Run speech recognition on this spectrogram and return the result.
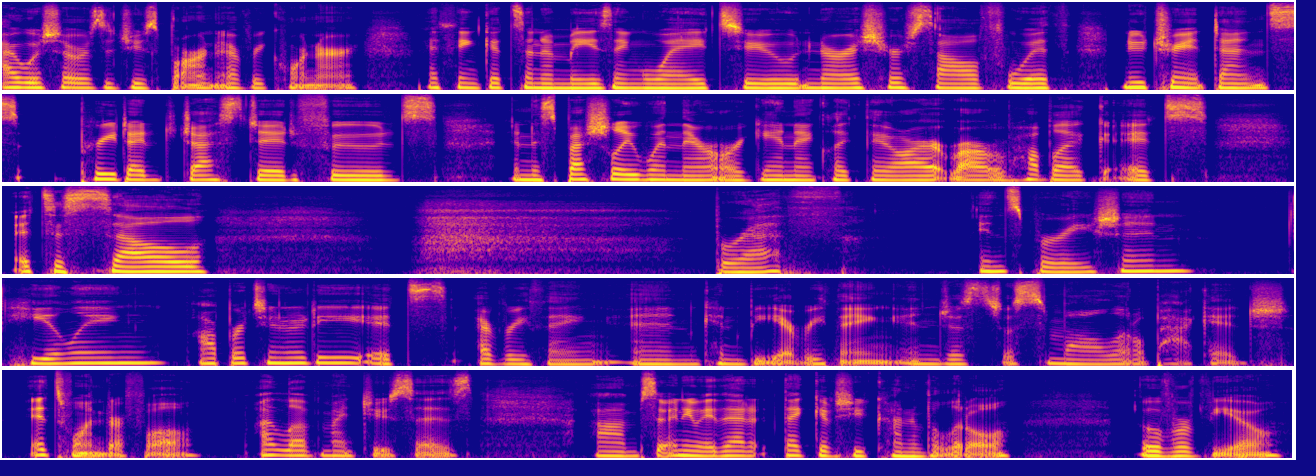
I wish there was a juice bar in every corner. I think it's an amazing way to nourish yourself with nutrient dense pre-digested foods and especially when they're organic like they are at Raw Republic it's it's a cell breath inspiration healing opportunity. It's everything and can be everything in just a small little package. It's wonderful. I love my juices um, so anyway, that that gives you kind of a little overview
